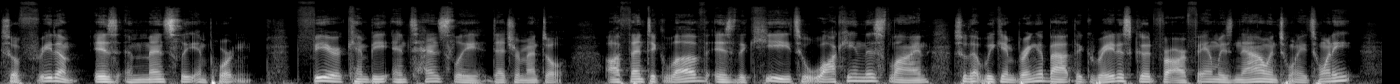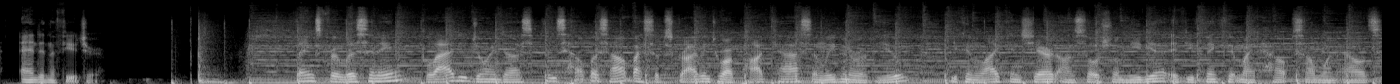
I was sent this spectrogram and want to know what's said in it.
So, freedom is immensely important. Fear can be intensely detrimental. Authentic love is the key to walking this line so that we can bring about the greatest good for our families now in 2020 and in the future. Thanks for listening. Glad you joined us. Please help us out by subscribing to our podcast and leaving a review. You can like and share it on social media if you think it might help someone else.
